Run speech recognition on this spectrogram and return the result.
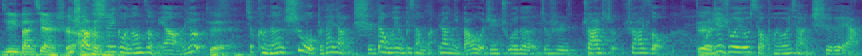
就一般见识？你少吃一口能怎么样？就对就可能是我不太想吃，但我也不想让你把我这桌的就是抓走抓走。我这桌有小朋友想吃的呀。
